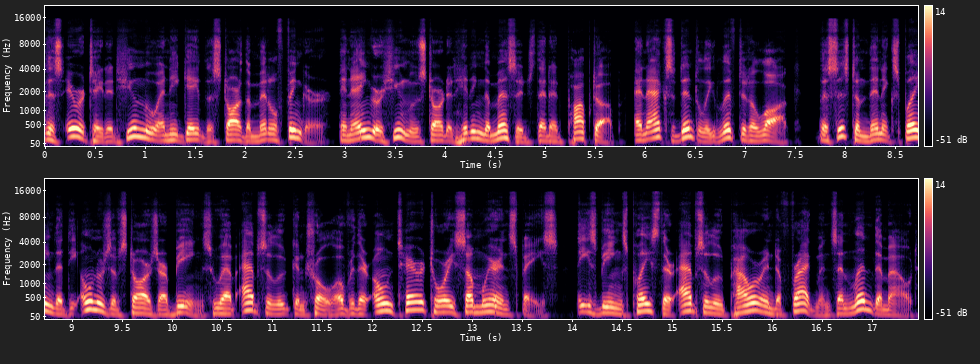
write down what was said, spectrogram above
This irritated Hyunwoo and he gave the star the middle finger. In anger, Hyunwoo started hitting the message that had popped up and accidentally lifted a lock. The system then explained that the owners of stars are beings who have absolute control over their own territory somewhere in space. These beings place their absolute power into fragments and lend them out.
